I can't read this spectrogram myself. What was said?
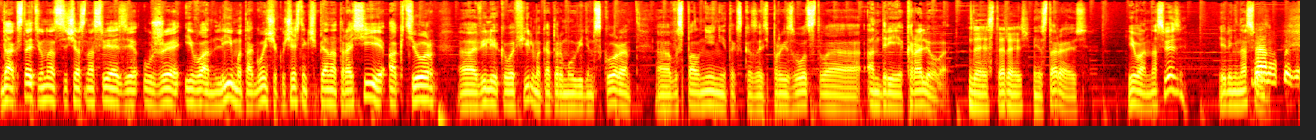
Да, кстати, у нас сейчас на связи уже Иван Ли, мотогонщик, участник чемпионата России, актер э, великого фильма, который мы увидим скоро э, в исполнении, так сказать, производства Андрея Королева. Да, я стараюсь. Я стараюсь. Иван, на связи? Или не на Да, связи? на связи.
